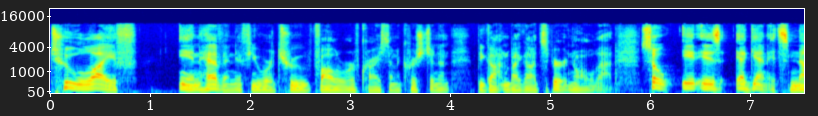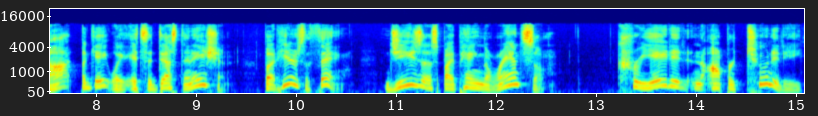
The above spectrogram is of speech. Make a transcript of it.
to life in heaven if you were a true follower of Christ and a Christian and begotten by God's Spirit and all of that. So it is, again, it's not a gateway, it's a destination. But here's the thing Jesus, by paying the ransom, created an opportunity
